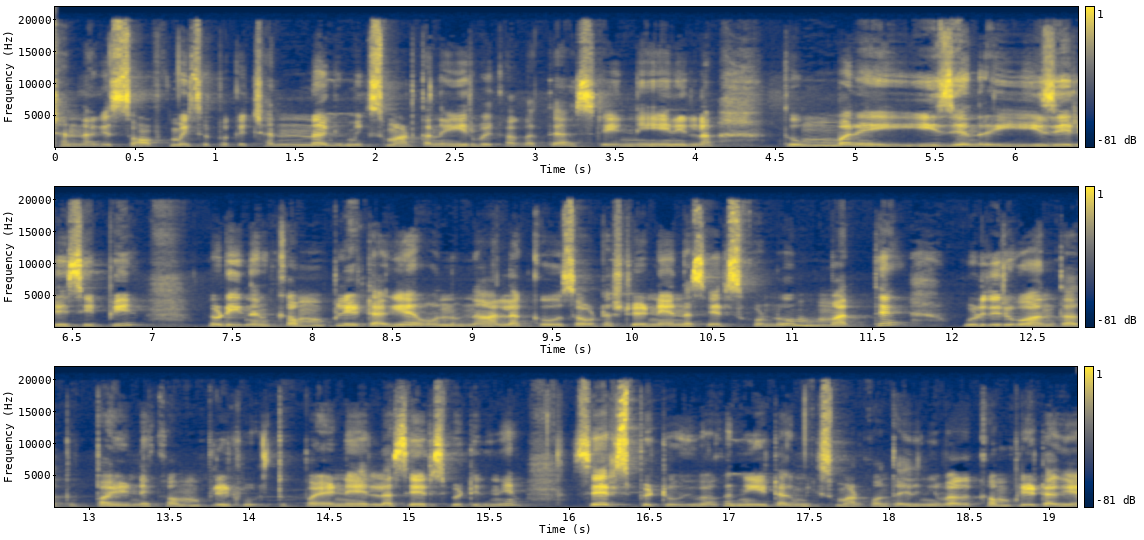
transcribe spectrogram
ಚೆನ್ನಾಗಿ ಸಾಫ್ಟ್ ಮೈಸೂರು ಪಾಕಿ ಚೆನ್ನಾಗಿ ಮಿಕ್ಸ್ ಮಾಡ್ತಾನೆ ಇರಬೇಕಾಗತ್ತೆ. ಅಷ್ಟೇ ಇನ್ನೇನಿಲ್ಲ. ತುಂಬಾ ಈಸಿ ಅಂದರೆ ಈಸಿ ರೆಸಿಪಿ ನೋಡಿ, ನಾನು ಕಂಪ್ಲೀಟಾಗಿ ಒಂದು ನಾಲ್ಕು ಸೌಟಷ್ಟು ಎಣ್ಣೆಯನ್ನು ಸೇರಿಸ್ಕೊಂಡು ಮತ್ತೆ ಉಳಿದಿರುವಂಥ ತುಪ್ಪ ಎಣ್ಣೆ ಕಂಪ್ಲೀಟ್ ತುಪ್ಪ ಎಣ್ಣೆ ಎಲ್ಲ ಸೇರಿಸ್ಬಿಟ್ಟಿದ್ದೀನಿ. ಸೇರಿಸ್ಬಿಟ್ಟು ಇವಾಗ ನೀಟಾಗಿ ಮಿಕ್ಸ್ ಮಾಡ್ಕೊತಾ ಇದ್ದೀನಿ. ಇವಾಗ ಕಂಪ್ಲೀಟಾಗಿ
